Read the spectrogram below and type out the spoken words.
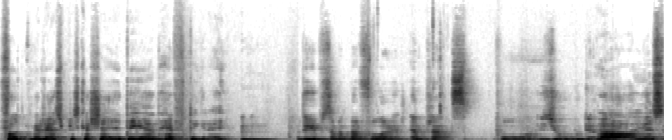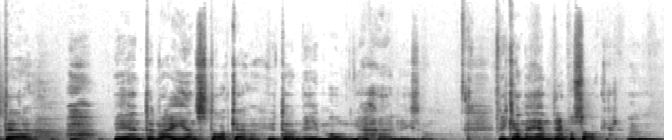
fullt med lesbiska tjejer, det är en häftig grej. Mm. Det är som att man får en plats på jorden. Ja, just det. Vi är inte några enstaka, utan vi är många här. Liksom. Vi kan ändra på saker. Mm.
